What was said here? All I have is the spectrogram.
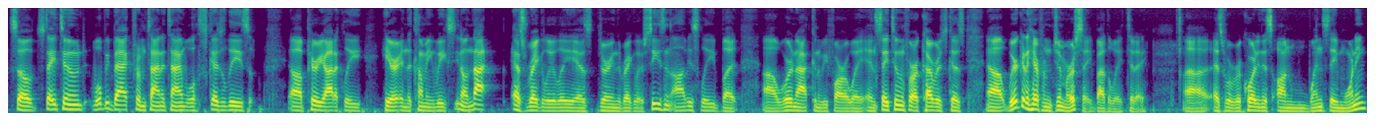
So stay tuned. We'll be back from time to time. We'll schedule these uh, periodically here in the coming weeks. You know, not as regularly as during the regular season, obviously, but uh, we're not going to be far away. And stay tuned for our coverage because uh, we're going to hear from Jim Irsay, by the way, today. Uh, as we're recording this on Wednesday morning,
